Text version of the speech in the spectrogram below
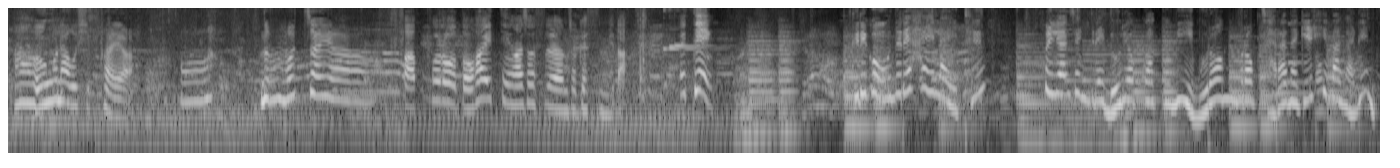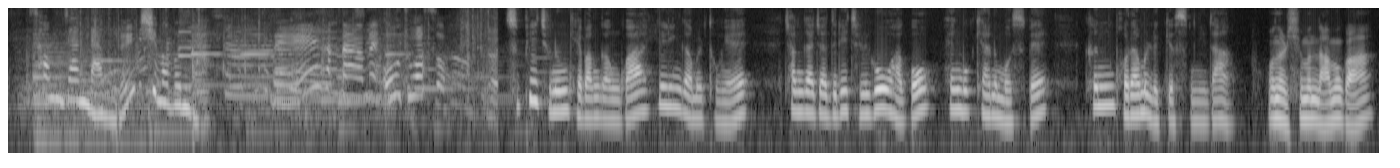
아, 응원하고 싶어요. 어, 너무 멋져요. 앞으로도 화이팅 하셨으면 좋겠습니다. 화이팅! 그리고 오늘의 하이라이트 훈련생들의 노력과 꿈이 무럭무럭 자라나길 희망하는 성장 나무를 심어본다. 네, 한 다음에 오 좋았어. 숲이 주는 개방감과 힐링감을 통해 참가자들이 즐거워하고 행복해하는 모습에 큰 보람을 느꼈습니다. 오늘 심은 나무가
